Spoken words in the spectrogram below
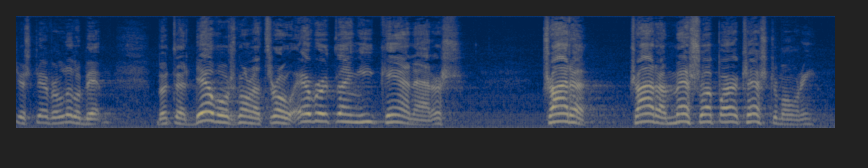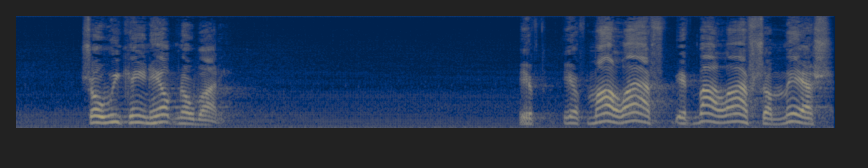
just every little bit. But the devil's going to throw everything he can at us, try to try to mess up our testimony, so we can't help nobody. if if, my life if my life's a mess,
